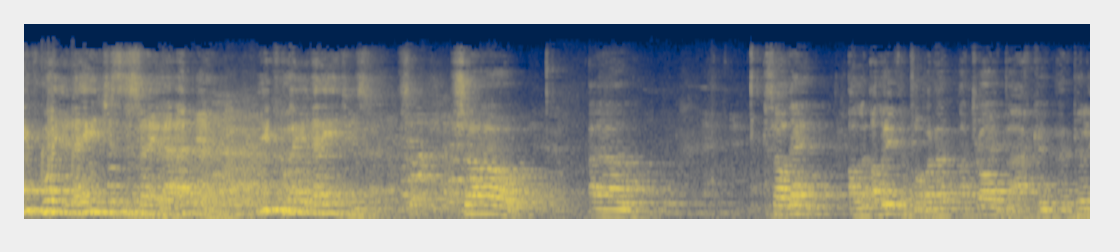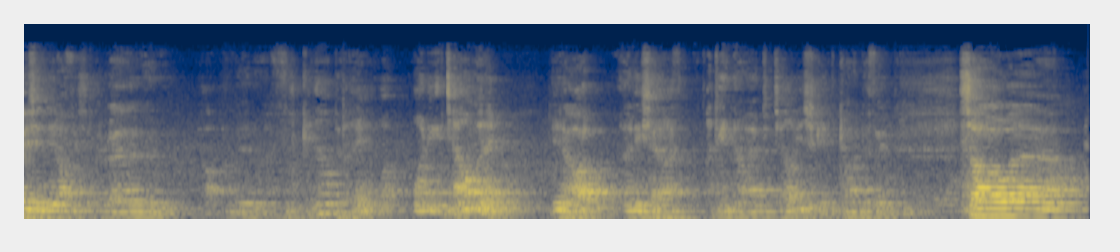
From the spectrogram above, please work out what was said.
You've waited ages to say that, haven't you? You've waited ages. So, um, so then I, I leave the pub and I, I drive back and, and Billy's in the office at the ground and I mean, fucking hell, Billy, what, why didn't you tell me? You know, and he said, I, I didn't know how to tell you, Skip, kind of thing. So, uh,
